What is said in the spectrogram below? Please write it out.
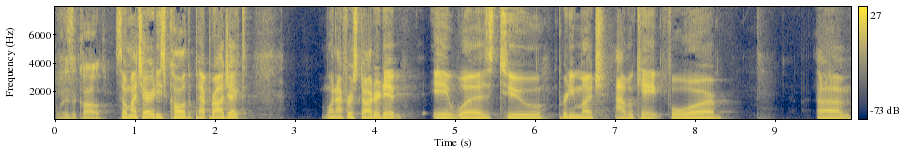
What is it called? So my charity is called the Pet Project. When I first started it, it was to pretty much advocate for um,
